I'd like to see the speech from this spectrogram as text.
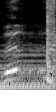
But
